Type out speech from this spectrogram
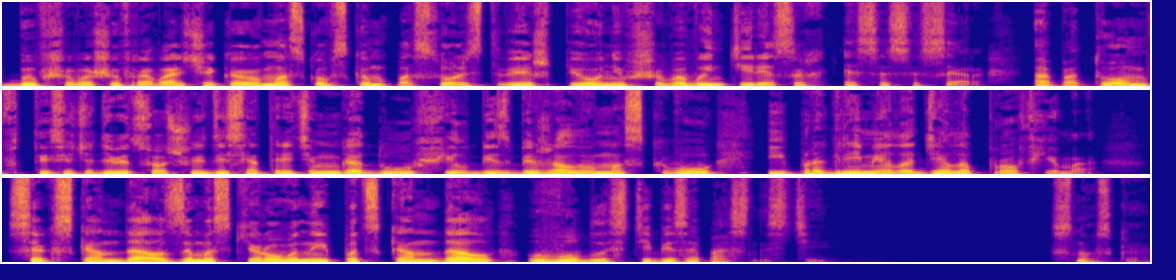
бывшего шифровальщика в московском посольстве, шпионившего в интересах СССР. А потом, в 1963 году, Филби сбежал в Москву и прогремело дело Профьюма — секс-скандал, замаскированный под скандал в области безопасности. Сноска.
